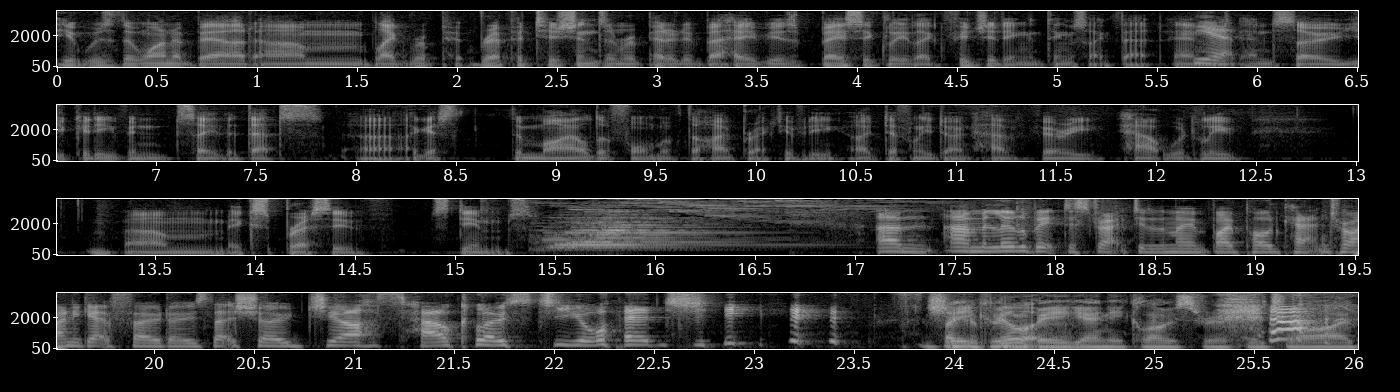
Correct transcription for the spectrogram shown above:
it was the one about um, like rep- repetitions and repetitive behaviors, basically like fidgeting and things like that. And Yeah. and so you could even say that that's uh, I guess the milder form of the hyperactivity. I definitely don't have very outwardly um, expressive stims. Um, I'm a little bit distracted at the moment by Podcat and trying to get photos that show just how close to your head she is. She like couldn't pillow. be any closer if you tried.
